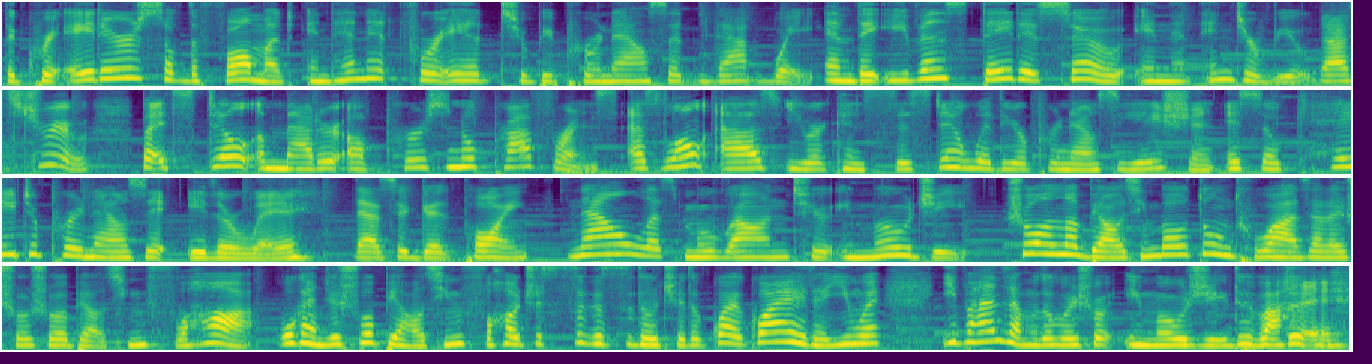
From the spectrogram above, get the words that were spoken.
The creators of the format intended for it to be pronounced that way, and they even stated so in an interview. That's true, but it's still a matter of personal preference. As long as you're consistent with your pronunciation, it's okay to pronounce it either way. That's a good point. Now let's move on to emoji. 说完了表情包动图啊，再来说说表情符号啊。我感觉说表情符号这四个字都觉得怪怪的，因为一般咱们都会说 emoji，对吧？对，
